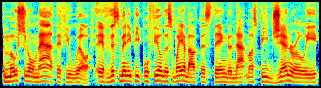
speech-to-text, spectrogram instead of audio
emotional math, if you will. If this many people feel this way about this thing, then that must be generally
